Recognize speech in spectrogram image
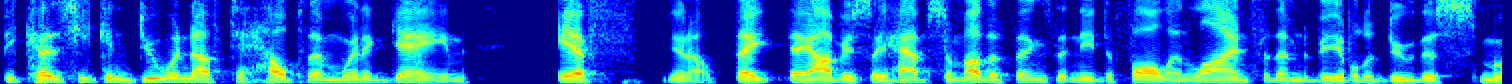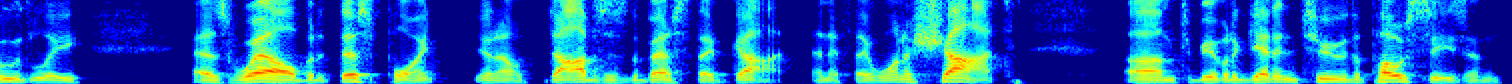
because he can do enough to help them win a game if, you know, they they obviously have some other things that need to fall in line for them to be able to do this smoothly as well. But at this point, you know, Dobbs is the best they've got. And if they want a shot um, to be able to get into the postseason,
